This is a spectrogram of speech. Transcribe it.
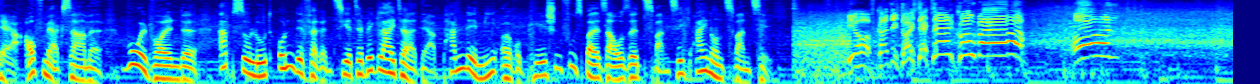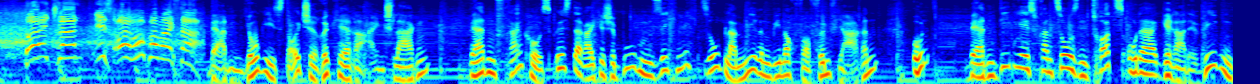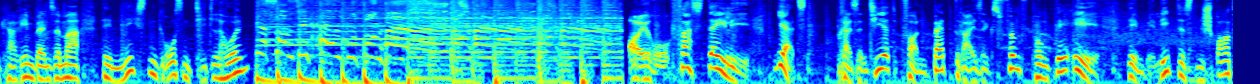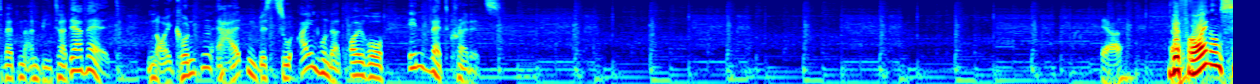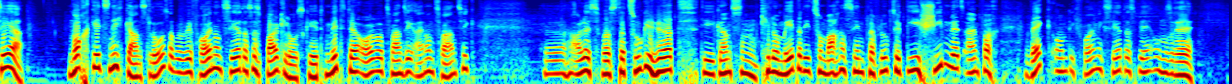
Der aufmerksame, wohlwollende, absolut undifferenzierte Begleiter der Pandemie-europäischen Fußballsause 2021. Bierhoff kann sich durchsetzen, Kuba! Und Deutschland ist Europameister! Werden Yogis deutsche Rückkehrer einschlagen? Werden Frankos österreichische Buben sich nicht so blamieren wie noch vor fünf Jahren? Und werden Didiers Franzosen trotz oder gerade wegen Karim Benzema den nächsten großen Titel holen? Euro fast daily. Jetzt präsentiert von bet365.de, dem beliebtesten Sportwettenanbieter der Welt. Neukunden erhalten bis zu 100 Euro in Wettcredits. Ja. Wir freuen uns sehr. Noch geht es nicht ganz los, aber wir freuen uns sehr, dass es bald losgeht mit der Euro 2021. Äh, alles, was dazugehört, die ganzen Kilometer, die zu machen sind per Flugzeug, die schieben wir jetzt einfach weg und ich freue mich sehr, dass wir unsere,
